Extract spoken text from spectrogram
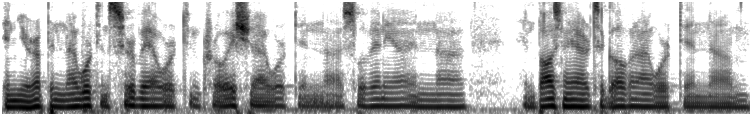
in Europe, and I worked in Serbia, I worked in Croatia, I worked in uh, Slovenia, in uh, in Bosnia Herzegovina, I worked in um,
